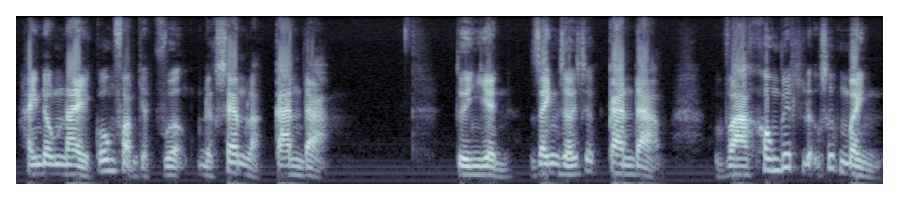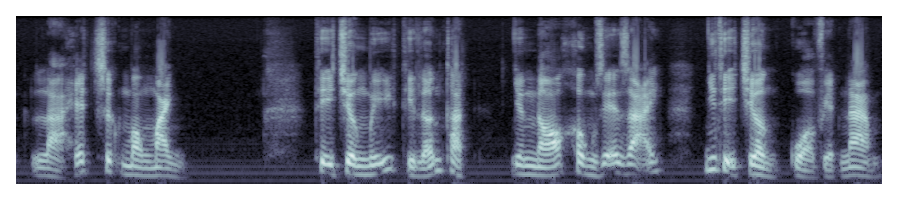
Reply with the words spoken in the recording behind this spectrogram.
Hành động này của ông Phạm Nhật Vượng được xem là can đảm. Tuy nhiên, danh giới giữa can đảm và không biết lượng sức mình là hết sức mong manh Thị trường Mỹ thì lớn thật nhưng nó không dễ dãi như thị trường của Việt Nam.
